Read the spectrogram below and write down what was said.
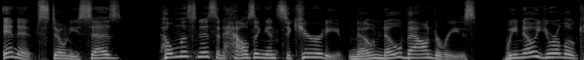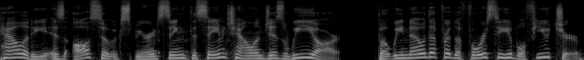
In it, Stoney says, Homelessness and housing insecurity know no boundaries. We know your locality is also experiencing the same challenges we are. But we know that for the foreseeable future,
